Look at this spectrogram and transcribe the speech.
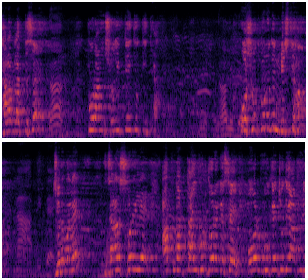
খারাপ লাগতেছে? কোরআন শরীফটাই তো তিতা। ওষুধ কোনোদিন মিষ্টি হয়? জোরে বলে যার শরীরে আপনার টাইফয়েড ধরে গেছে, ওর মুখে যদি আপনি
